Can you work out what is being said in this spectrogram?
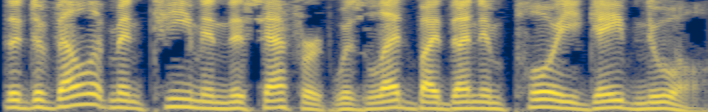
The development team in this effort was led by then-employee Gabe Newell.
